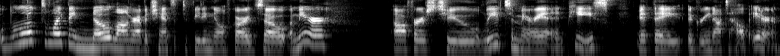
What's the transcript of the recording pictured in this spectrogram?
looked like they no longer have a chance at defeating Nilfgaard. So Emhyr offers to leave Temeria in peace if they agree not to help Aedirn.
